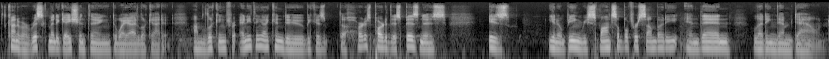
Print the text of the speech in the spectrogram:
it's kind of a risk mitigation thing, the way I look at it. I'm looking for anything I can do because the hardest part of this business is, you know, being responsible for somebody and then letting them down.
